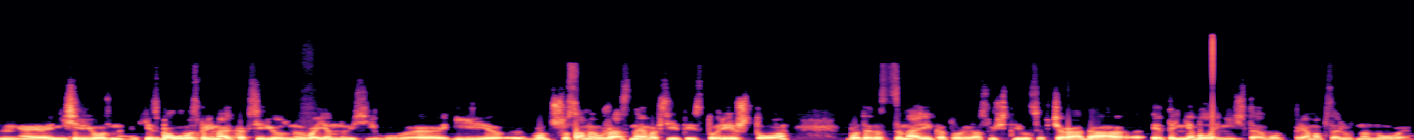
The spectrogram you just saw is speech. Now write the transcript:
э, несерьезное. Хизбаллу воспринимают как серьезную военную силу. Э, и вот что самое ужасное во всей этой истории, что вот этот сценарий, который осуществился вчера, да, это не было нечто вот прям абсолютно новое.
